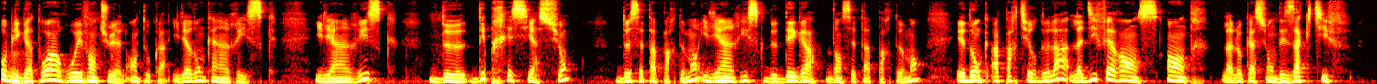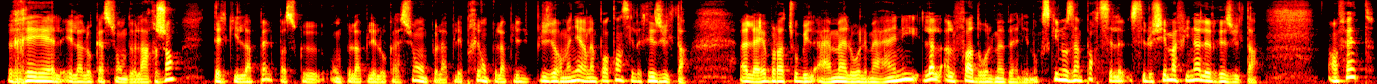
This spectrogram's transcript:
obligatoires ou éventuels, en tout cas. Il y a donc un risque. Il y a un risque de dépréciation de cet appartement, il y a un risque de dégâts dans cet appartement. Et donc, à partir de là, la différence entre la location des actifs réels et la location de l'argent, tel qu'il l'appelle, parce qu'on peut l'appeler location, on peut l'appeler prêt, on peut l'appeler de plusieurs manières, l'important c'est le résultat. Donc ce qui nous importe, c'est le, le schéma final et le résultat. En fait,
